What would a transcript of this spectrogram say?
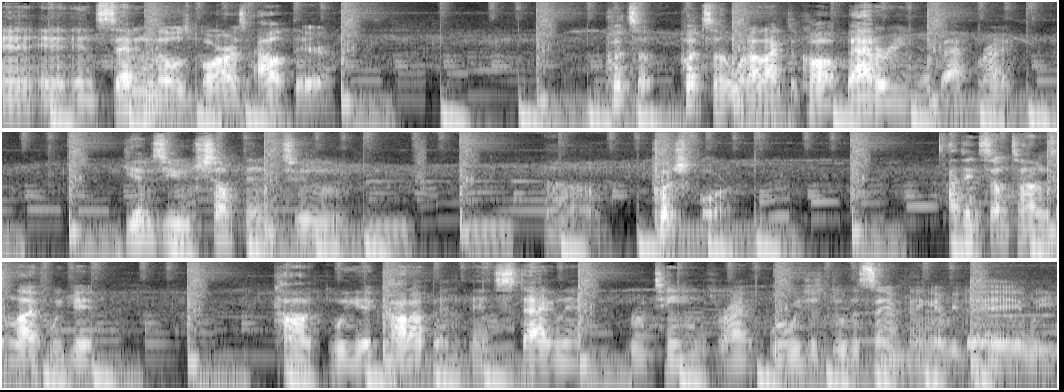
and, and, and setting those bars out there puts a puts a what I like to call a battery in your back, right? Gives you something to um, push for. I think sometimes in life we get con- we get caught up in, in stagnant routines, right? Where we just do the same thing every day. We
